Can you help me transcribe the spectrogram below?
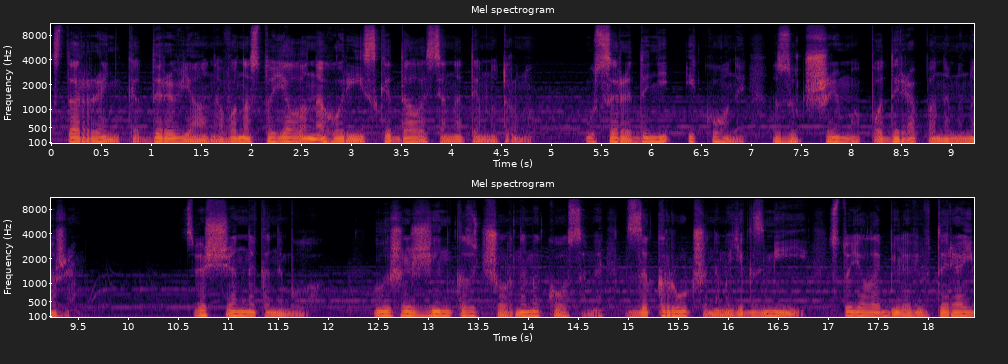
Старенька, дерев'яна, вона стояла на горі і скидалася на темну труну. Усередині ікони з очима подряпаними ножем. Священника не було, лише жінка з чорними косами, закрученими, як змії, стояла біля вівтаря і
